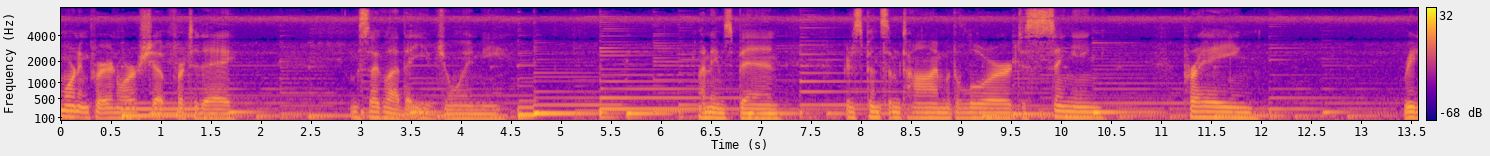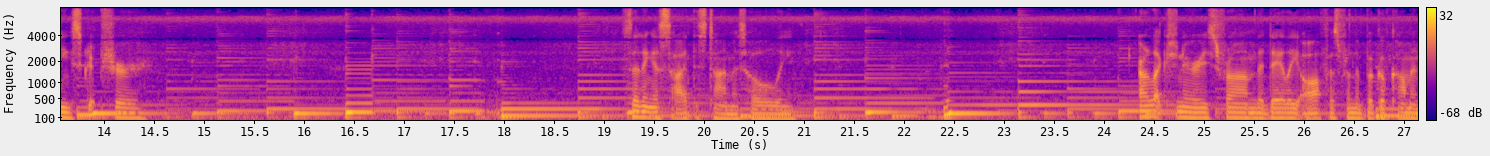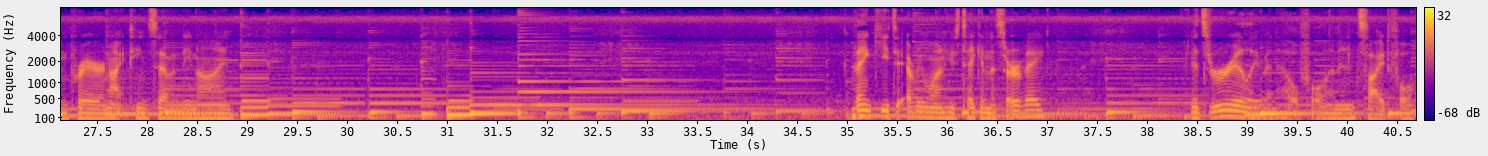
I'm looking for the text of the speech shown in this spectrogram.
Morning prayer and worship for today. I'm so glad that you've joined me. My name's Ben. We're going to spend some time with the Lord, just singing, praying, reading scripture, setting aside this time as holy. Our lectionary is from the Daily Office from the Book of Common Prayer, 1979. Thank you to everyone who's taken the survey. It's really been helpful and insightful.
